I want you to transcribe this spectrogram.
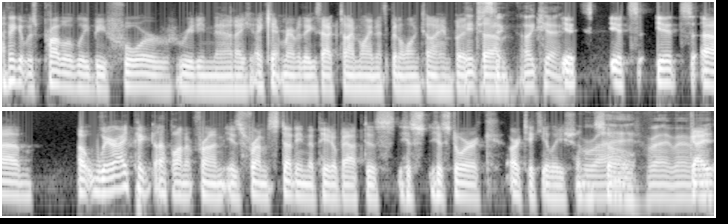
I think it was probably before reading that. I, I, can't remember the exact timeline. It's been a long time, but interesting. Um, okay, it's it's it's um, uh, where I picked up on it from is from studying the Paedo-Baptist his, historic articulation. Right, so right, right, guys, right.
